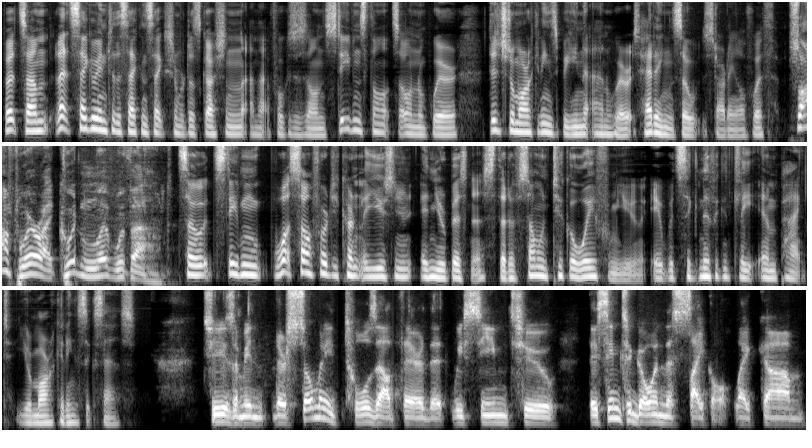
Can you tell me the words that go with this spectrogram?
But um, let's segue into the second section of our discussion, and that focuses on Stephen's thoughts on where digital marketing's been and where it's heading. So, starting off with software I couldn't live without. So, Stephen, what software do you currently use in your, in your business that if someone took away from you, it would significantly impact your marketing success? Geez, I mean, there's so many tools out there that we seem to they seem to go in this cycle. Like um,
